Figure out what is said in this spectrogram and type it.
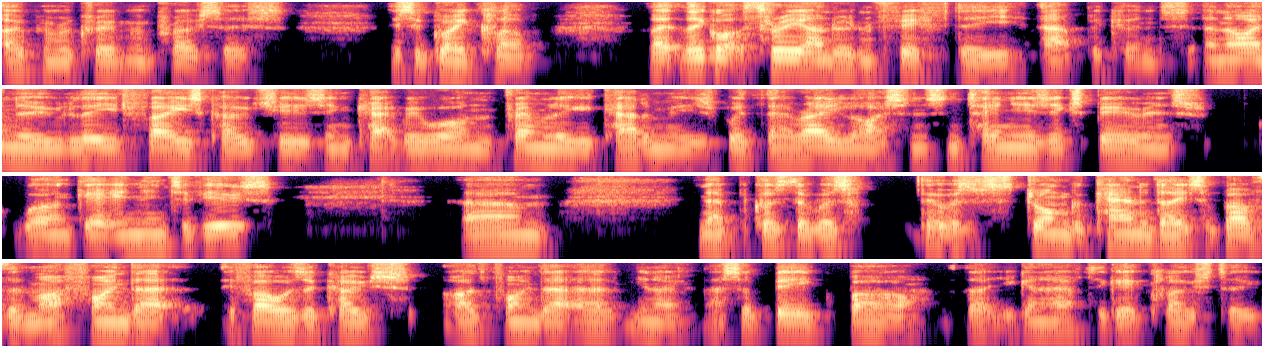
open recruitment process. It's a great club they got 350 applicants, and I knew lead phase coaches in Category One Premier League academies with their A license and 10 years experience weren't getting interviews. Um, you know, because there was there was stronger candidates above them. I find that if I was a coach, I'd find that uh, you know that's a big bar that you're going to have to get close to.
